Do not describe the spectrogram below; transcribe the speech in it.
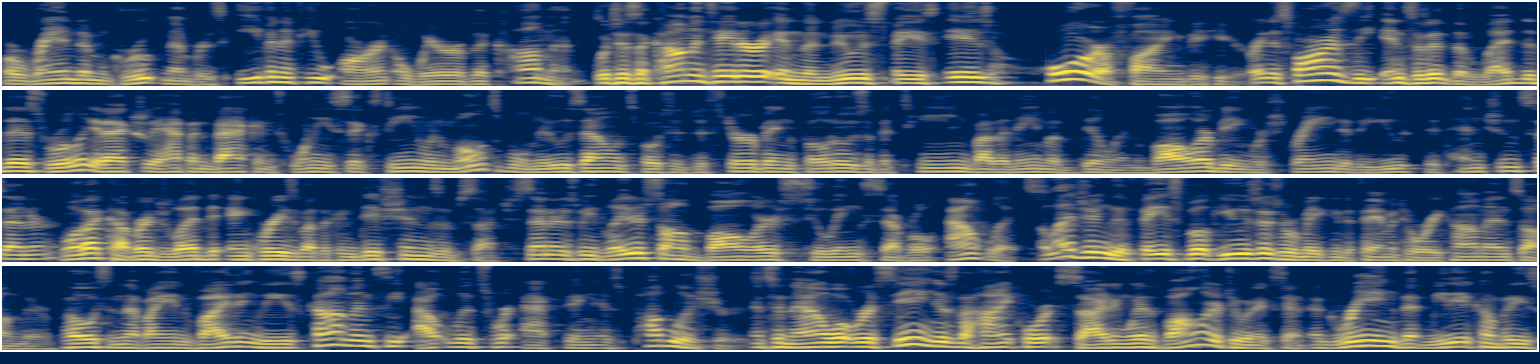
or random group members, even if you aren't aware of the comment. Which as a commentator in the news space is horrifying to hear. Right, as far as the incident that led to this ruling, it actually happened back in 2016 when multiple news outlets posted disturbing photos of a teen by the name of Dylan Voller being restrained at a youth detention center. While that coverage led to inquiries about the conditions of such centers, we later saw Voller suing several outlets, alleging that Facebook users were making defamatory comments on their posts and that by inviting these comments, the outlets were acting as publishers. And so now what we're seeing is the High Court siding with Voller to an extent, agreeing that media companies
